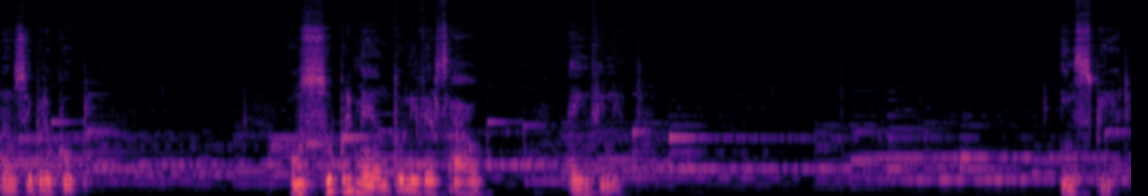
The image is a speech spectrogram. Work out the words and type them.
Não se preocupe. O suprimento universal é infinito. Inspire.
